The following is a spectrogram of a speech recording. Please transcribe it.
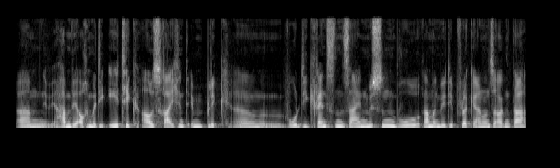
Ähm, haben wir auch immer die Ethik ausreichend im Blick, äh, wo die Grenzen sein müssen, wo rammen wir die Pflöcke an und sagen, da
